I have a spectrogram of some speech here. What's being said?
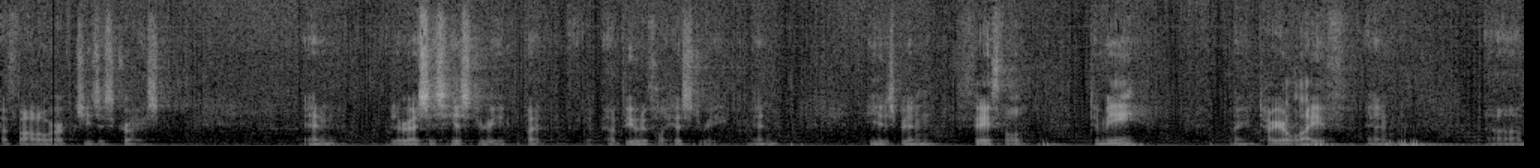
a follower of Jesus Christ. And the rest is history, but a beautiful history. And he has been faithful to me my entire life, and um,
